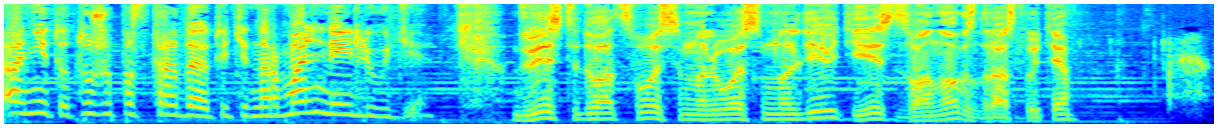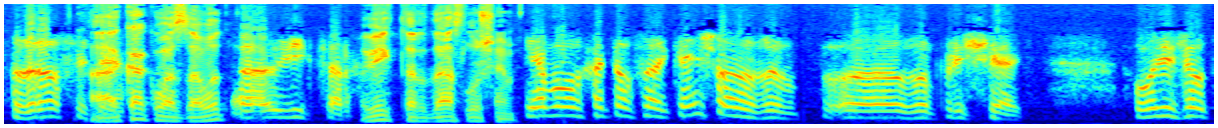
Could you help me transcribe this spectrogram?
они-то тоже пострадают, эти нормальные люди. 228-08-09. Есть звонок. Здравствуйте. Здравствуйте. А как вас зовут? Э, Виктор. Виктор, да, слушаем. Я бы вот хотел сказать, конечно, надо за- запрещать. Вот здесь вот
